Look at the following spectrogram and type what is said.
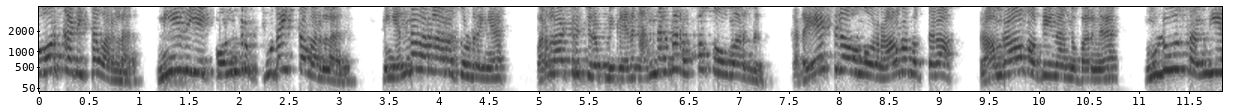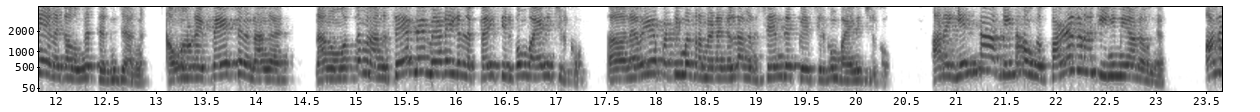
தோற்கடித்த வரலாறு நீதியை கொன்று புதைத்த வரலாறு. நீங்க எந்த வரலாறு சொல்றீங்க? வரலாற்று சிறப்பு மிக்க எனக்கு அந்த இடத்துல ரொம்ப கோபமா இருந்தது. கடைசியில அவங்க ஒரு ராம பக்தரா ராம் ராம் அப்படின்னாங்க பாருங்க. முழு சங்கியா எனக்கு அவங்க தெரிஞ்சாங்க. அவங்களுடைய பேச்சை நாங்க நாங்க மொத்தம் நாங்க சேர்ந்தே மேடைகள்ல பேசியிருக்கோம் பயணிச்சிருக்கோம். நிறைய பட்டிமன்ற மேடைகள்ல நாங்க சேர்ந்தே பேசியிருக்கோம் பயணிச்சிருக்கோம். ஆனா என்ன அப்படின்னா அவங்க பழகுறதுக்கு இனிமையானவங்க. ஆனா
